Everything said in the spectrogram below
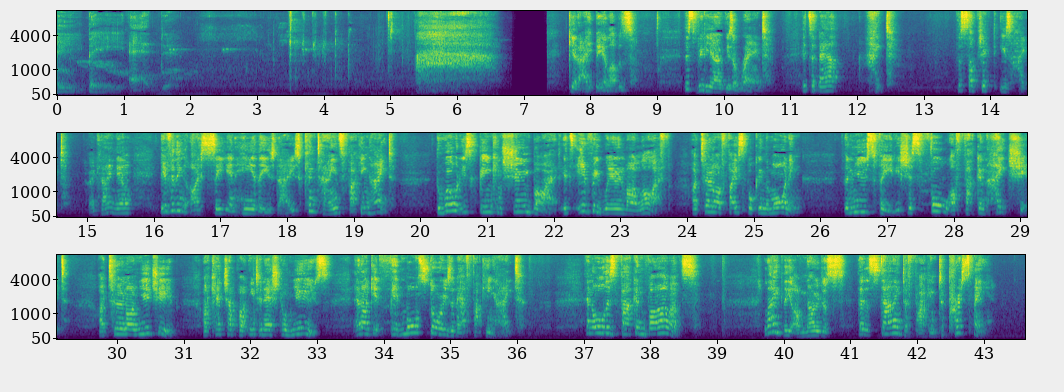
VB Ed. Ah. G'day beer lovers. This video is a rant. It's about hate. The subject is hate. Okay, now everything I see and hear these days contains fucking hate. The world is being consumed by it. It's everywhere in my life. I turn on Facebook in the morning. The news feed is just full of fucking hate shit. I turn on YouTube. I catch up on international news. And I get fed more stories about fucking hate. And all this fucking violence. Lately I've noticed that it's starting to fucking depress me.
